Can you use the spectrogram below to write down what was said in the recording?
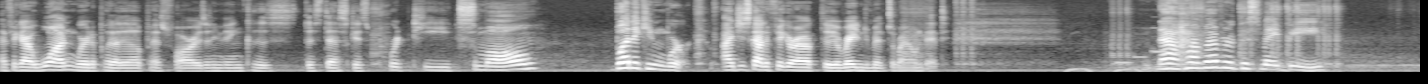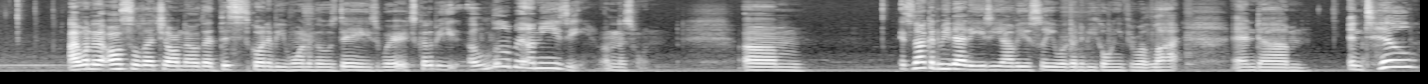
I figure out one, where to put it up as far as anything, because this desk is pretty small, but it can work. I just got to figure out the arrangements around it. Now, however this may be, I want to also let y'all know that this is going to be one of those days where it's going to be a little bit uneasy on this one. Um, it's not going to be that easy, obviously. We're going to be going through a lot. And um, until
